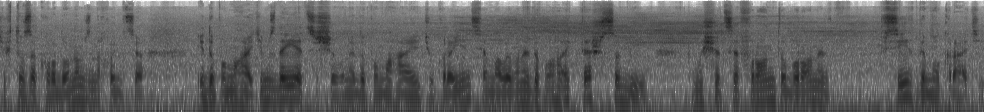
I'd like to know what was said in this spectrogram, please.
Ті, хто за кордоном знаходяться і допомагають. Їм здається, що вони допомагають українцям, але вони допомагають теж собі. Тому що це фронт оборони всіх демократій.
